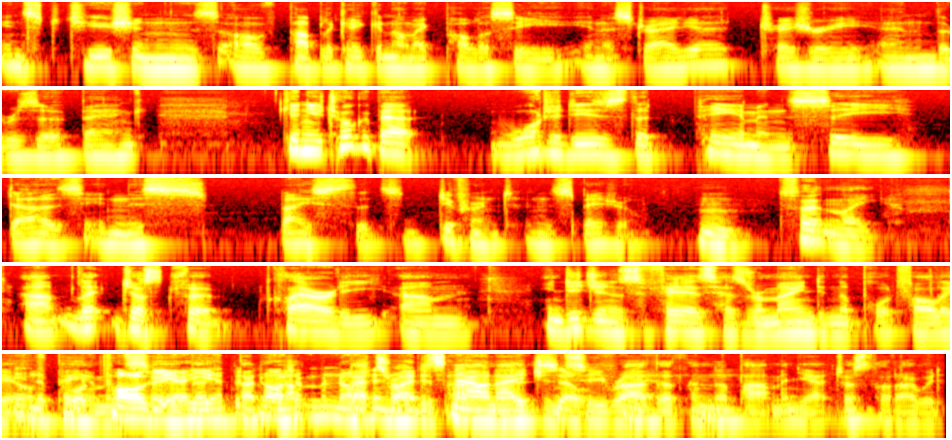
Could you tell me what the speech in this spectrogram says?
institutions of public economic policy in Australia, Treasury and the Reserve Bank. Can you talk about what it is that PM&C does in this space that's different and special? Hmm, certainly. Um, let, just for clarity, um, Indigenous Affairs has remained in the portfolio in the of portfolio, but, yeah, but, but not, not, that's right. It's now an agency itself, rather yeah. than mm. department. Yeah, just mm. thought I would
